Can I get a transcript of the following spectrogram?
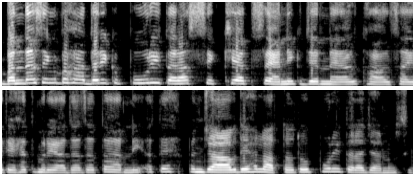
ਬੰਦਾ ਸਿੰਘ ਬਹਾਦਰ ਇੱਕ ਪੂਰੀ ਤਰ੍ਹਾਂ ਸਿੱਖਿਅਤ ਸੈਨਿਕ ਜਰਨੈਲ ਖਾਲਸਾਈ ਰਹਿਤ ਮਰਿਆਦਾ ਦਾ ਧਾਰਨੀ ਅਤੇ ਪੰਜਾਬ ਦੇ ਹਾਲਾਤਾਂ ਤੋਂ ਪੂਰੀ ਤਰ੍ਹਾਂ ਜਾਣੂ ਸੀ।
